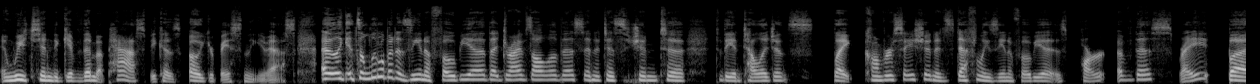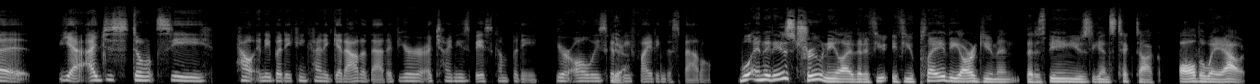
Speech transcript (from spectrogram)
and we tend to give them a pass because oh you're based in the US. And, like it's a little bit of xenophobia that drives all of this in addition to to the intelligence like conversation. It's definitely xenophobia is part of this, right? But yeah, I just don't see how anybody can kind of get out of that. If you're a Chinese based company, you're always going to Yeah. be fighting this battle. Well, and it is true, Nilay, that if you if you play the argument that is being used against TikTok all the way out,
